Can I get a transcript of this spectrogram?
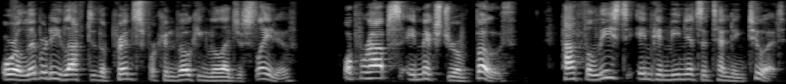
or a liberty left to the prince for convoking the legislative, or perhaps a mixture of both, hath the least inconvenience attending to it,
